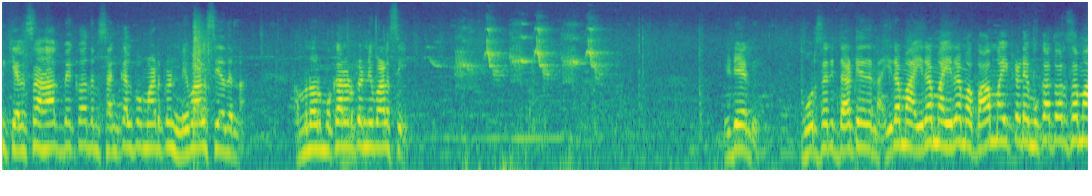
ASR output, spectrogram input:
ಏನು ಕೆಲಸ ಆಗಬೇಕೋ ಅದನ್ನು ಸಂಕಲ್ಪ ಮಾಡ್ಕೊಂಡು ನಿವಾಳಿಸಿ ಅದನ್ನು. ಅಮ್ಮನವ್ರ ಮುಖ ನೋಡ್ಕೊಂಡು ನಿವಾಳಿಸಿ. ಇಡಿಯಲ್ಲಿ ಮೂರು ಸರಿ ದಾಟಿ ಅದನ್ನ. ಇರಮ್ಮ ಇರಮ್ಮ ಇರಮ್ಮ, ಬಾಮ್ಮ ಈ ಕಡೆ ಮುಖ ತೋರ್ಸಮ್ಮ.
